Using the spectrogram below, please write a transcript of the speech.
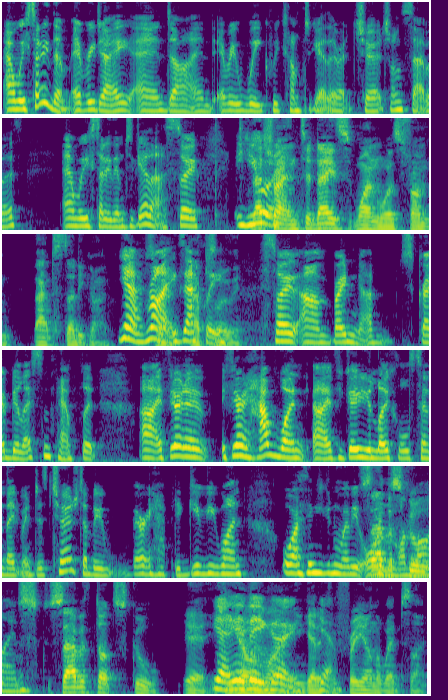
and we study them every day, and uh, and every week we come together at church on Sabbath and we study them together. So you That's right. And today's one was from that study guide. yeah, right, So, exactly. Absolutely. So, um, Braden, um, just grab your lesson pamphlet. Uh, if you don't know, if you don't have one, uh, if you go to your local Seventh Day Adventist church, they'll be very happy to give you one. Or I think you can maybe order Sabbath them school, online. s- Sabbath.school. Yeah. Yeah, you yeah, there you go. You can get it Yeah. for free on the website.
